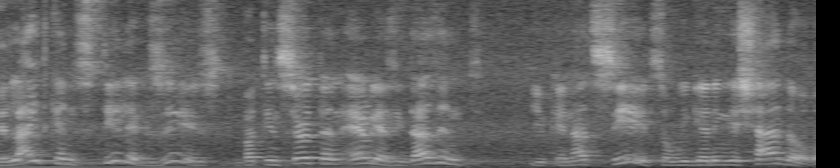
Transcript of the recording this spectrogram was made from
the light can still exist, but in certain areas it doesn't, you cannot see it, so we're getting a shadow.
